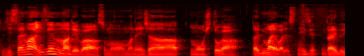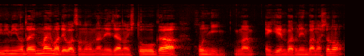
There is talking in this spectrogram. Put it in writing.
で実際まあ以前まではそのマネージャーの人がだいぶ前はですねだいぶ耳のだいぶ前まではそのマネージャーの人が本人、まあ、現場のメンバーの人の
